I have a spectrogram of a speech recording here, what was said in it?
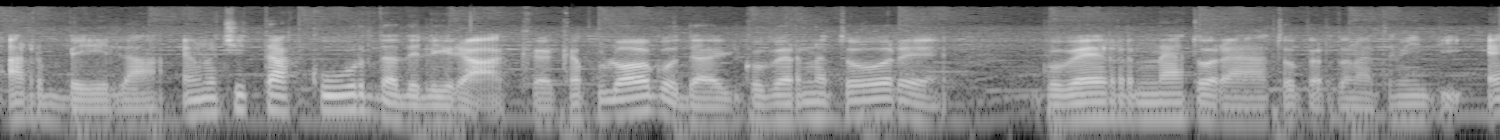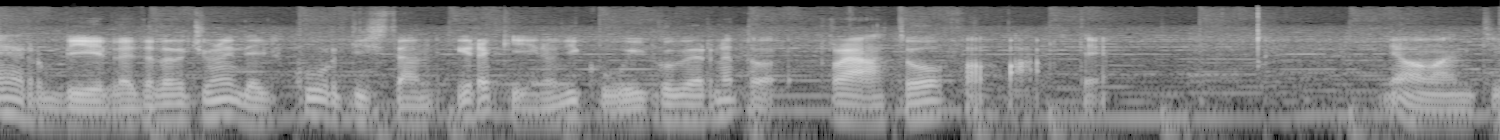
Arbela, è una città kurda dell'Iraq, capoluogo del governatore governatorato perdonatemi, di Erbil, della regione del Kurdistan iracheno di cui il governatorato fa parte. Andiamo avanti.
